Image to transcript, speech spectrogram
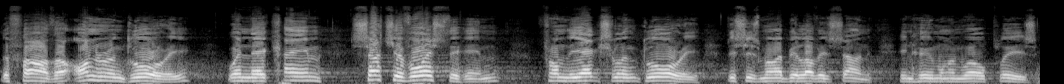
the Father honor and glory when there came such a voice to him from the excellent glory. This is my beloved Son, in whom I'm well pleased.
